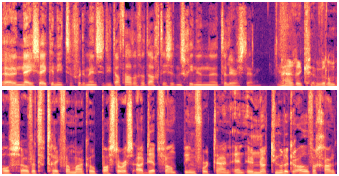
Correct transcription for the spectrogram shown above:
Uh, nee, zeker niet. Voor de mensen die dat hadden gedacht is het misschien een teleurstelling. Henrik Willem Hofs over het vertrek van Marco Pastors, adept van Pim Fortuyn. En een natuurlijke overgang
